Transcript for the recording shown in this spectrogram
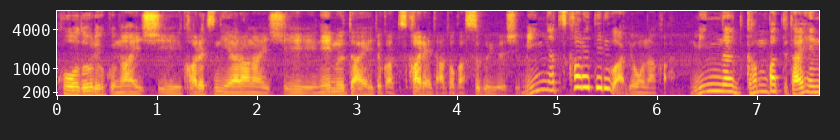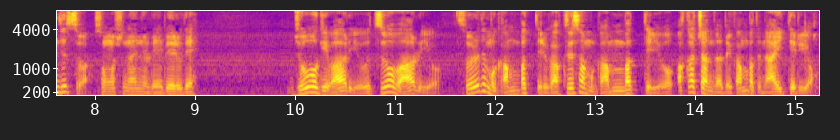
行動力ないし、苛烈にやらないし、眠たいとか疲れたとかすぐ言うし、みんな疲れてるわ、世の中。みんな頑張って大変ですわ、その人なりのレベルで。上下はあるよ、器はあるよ。それでも頑張ってる。学生さんも頑張ってるよ。赤ちゃんだって頑張って泣いてるよ。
